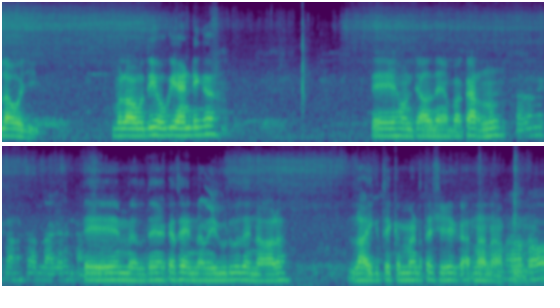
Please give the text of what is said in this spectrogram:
ਲਓ ਜੀ ਵਲੌਗ ਦੀ ਹੋ ਗਈ ਐਂਡਿੰਗ ਤੇ ਹੁਣ ਚੱਲਦੇ ਆਪਾਂ ਘਰ ਨੂੰ। ਤੇ ਮਿਲਦੇ ਆ ਕਿਸੇ ਨਵੀਂ ਵੀਡੀਓ ਦੇ ਨਾਲ। ਲਾਈਕ ਤੇ ਕਮੈਂਟ ਤੇ ਸ਼ੇਅਰ ਕਰਨਾ ਨਾ ਭੁੱਲਣਾ।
